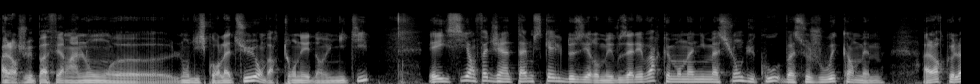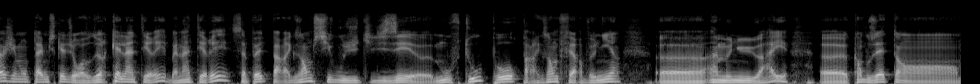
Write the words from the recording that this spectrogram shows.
Alors, je ne vais pas faire un long discours là-dessus. On va retourner dans Unity. Et ici, en fait, j'ai un timescale de 0. Mais vous allez voir que mon animation, du coup, va se jouer quand même. Alors que là, j'ai mon timescale 0. Vous dire quel intérêt? Ben, L'intérêt, ça peut être, par exemple, si vous utilisez euh, Move2 pour, par exemple, faire venir euh, un menu UI. Euh, quand vous êtes en,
